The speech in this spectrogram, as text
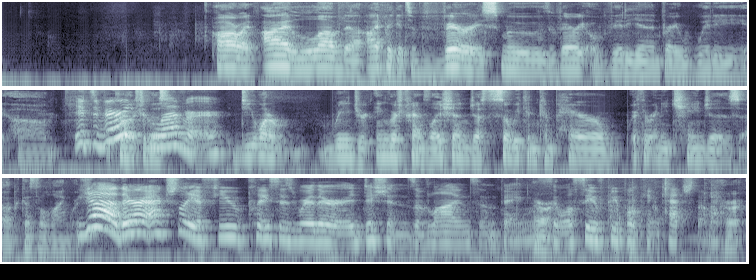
all right i love that i think it's very smooth very ovidian very witty um, It's very approach to this. clever. do you want to read your english translation just so we can compare if there are any changes uh, because of the language Yeah, there are actually a few places where there are additions of lines and things. Right. So we'll see if people can catch them. all right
